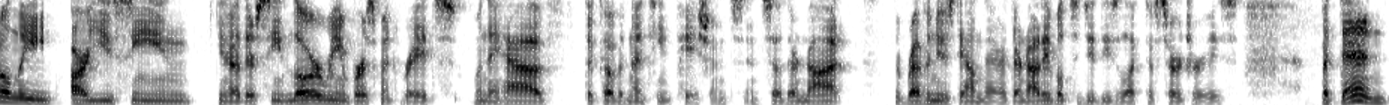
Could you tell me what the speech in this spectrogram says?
only are you seeing, you know, they're seeing lower reimbursement rates when they have the COVID nineteen patients, and so they're not the revenues down there. They're not able to do these elective surgeries. But then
